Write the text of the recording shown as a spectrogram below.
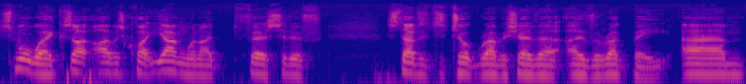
small way because I, I, was quite young when I first sort of started to talk rubbish over over rugby, um,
